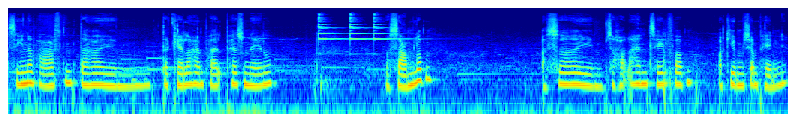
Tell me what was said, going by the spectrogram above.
Senere på aftenen, der, øh, der kalder han på alt personalet og samler dem. Og så, øh, så holder han en tale for dem og giver dem champagne.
